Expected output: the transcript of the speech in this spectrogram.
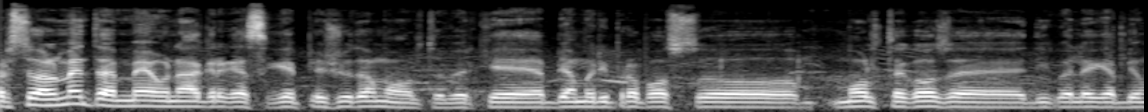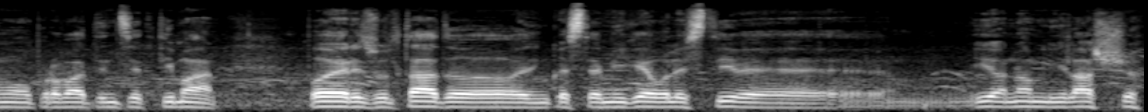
Personalmente a me è un Agragas che è piaciuta molto perché abbiamo riproposto molte cose di quelle che abbiamo provato in settimana. Poi il risultato in queste amichevole estive io non mi lascio,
